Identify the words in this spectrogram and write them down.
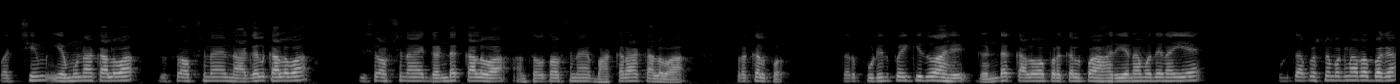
पश्चिम यमुना कालवा दुसरा ऑप्शन आहे नागल कालवा तिसरा ऑप्शन आहे गंडक कालवा आणि चौथा ऑप्शन आहे भाकरा कालवा प्रकल्प. तर पुढीलपैकी जो आहे गंडक कालवा प्रकल्प हा हरियाणामध्ये नाही आहे पुढचा प्रश्न बघणार आहोत बघा.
